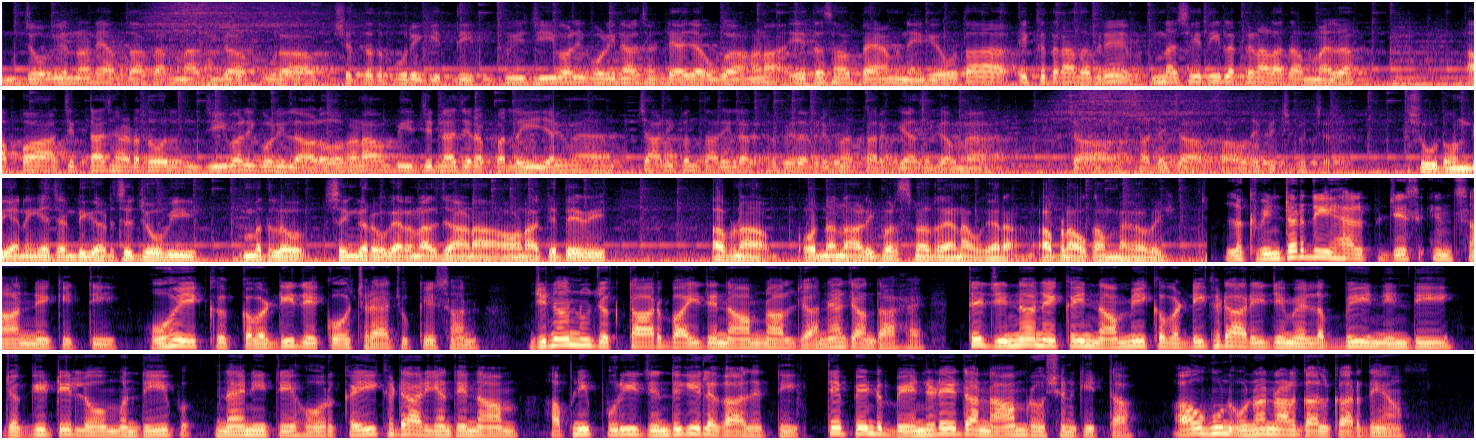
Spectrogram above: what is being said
ਜੋ ਵੀ ਉਹਨਾਂ ਨੇ ਆਪਦਾ ਕਰਨਾ ਸੀਗਾ, ਪੂਰਾ ਸ਼ਿੱਦਤ ਪੂਰੀ ਕੀਤੀ। ਵੀ ਜੀ ਵਾਲੀ ਗੋਲੀ ਨਾਲ ਛੱਡਿਆ ਜਾਊਗਾ, ਹਨਾ, ਇਹ ਤਾਂ ਸਭ ਵਹਿਮ ਨੇਗੇ। ਉਹ ਤਾਂ ਇੱਕ ਤਰ੍ਹਾਂ ਦਾ ਵੀਰੇ ਨਸ਼ੇ ਦੀ ਲੱਗਣ ਵਾਲਾ ਕੰਮ ਹੈਗਾ। ਆਪਾਂ ਚਿੱਟਾ ਛੱਡ ਦੋ ਜੀ ਵਾਲੀ ਗੋਲੀ ਲਾ ਲਓ, ਹਨਾ, ਵੀ ਜਿੰਨਾ ਚਿਰ ਆਪਾਂ ਲਈ ਜਾ ਮੈਂ 40 45 ਲੱਖ ਰੁਪਏ ਦਾ ਵੀਰੇ ਮੈਂ ਕਰ ਗਿਆ ਸੀਗਾ, ਮੈਂ 4 4.5 ਸਾਲ ਦੇ ਵਿੱਚ ਵਿੱਚ ਸ਼ੂਟ ਹੁੰਦੀਆਂ ਨੇਗੀਆਂ ਚੰਡੀਗੜ੍ਹ 'ਚ, ਜੋ ਵੀ ਮਤਲਬ ਸਿੰਗਰ ਵਗੈਰਾ ਨਾਲ ਜਾਣਾ, ਆਉਣਾ, ਕਿਤੇ ਵੀ। ਆਪਣਾ ਉਹਨਾਂ ਨਾਲ ਹੀ ਪਰਸਨਲ ਰਹਿਣਾ ਵਗੈਰਾ ਆਪਣਾ ਉਹ ਕੰਮ ਹੈਗਾ ਬਈ। ਲਖਵਿੰਦਰ ਦੀ ਹੈਲਪ ਜਿਸ ਇਨਸਾਨ ਨੇ ਕੀਤੀ ਉਹ ਇੱਕ ਕਬੱਡੀ ਦੇ ਕੋਚ ਰਹਿ ਚੁੱਕੇ ਸਨ ਜਿਨ੍ਹਾਂ ਨੂੰ ਜਗਤਾਰ ਬਾਈ ਦੇ ਨਾਮ ਨਾਲ ਜਾਣਿਆ ਜਾਂਦਾ ਹੈ ਤੇ ਜਿਨ੍ਹਾਂ ਨੇ ਕਈ ਨਾਮੀ ਕਬੱਡੀ ਖਿਡਾਰੀ ਜਿਵੇਂ ਲੱਭੀ ਨਿੰਦੀ ਜੱਗੀ ਢਿੱਲੋਂ ਮਨਦੀਪ ਨੈਣੀ ਤੇ ਹੋਰ ਕਈ ਖਿਡਾਰੀਆਂ ਦੇ ਨਾਮ ਆਪਣੀ ਪੂਰੀ ਜ਼ਿੰਦਗੀ ਲਗਾ ਦਿੱਤੀ ਤੇ ਪਿੰਡ ਬੇਨੜੇ ਦਾ ਨਾਮ ਰੋਸ਼ਨ ਕੀਤਾ। ਆਓ ਹੁਣ ਉਹਨਾਂ ਨਾਲ ਗੱਲ ਕਰਦੇ ਹਾਂ।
